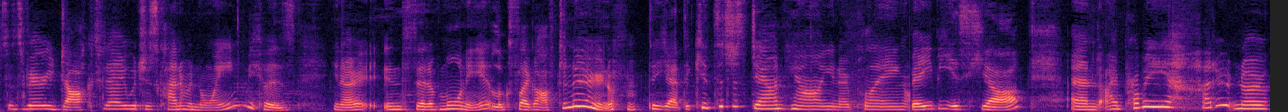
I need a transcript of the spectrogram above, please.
So it's very dark today, which is kind of annoying because, you know, instead of morning, it looks like afternoon. so yeah, the kids are just down here, you know, playing. Baby is here. And I probably, I don't know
